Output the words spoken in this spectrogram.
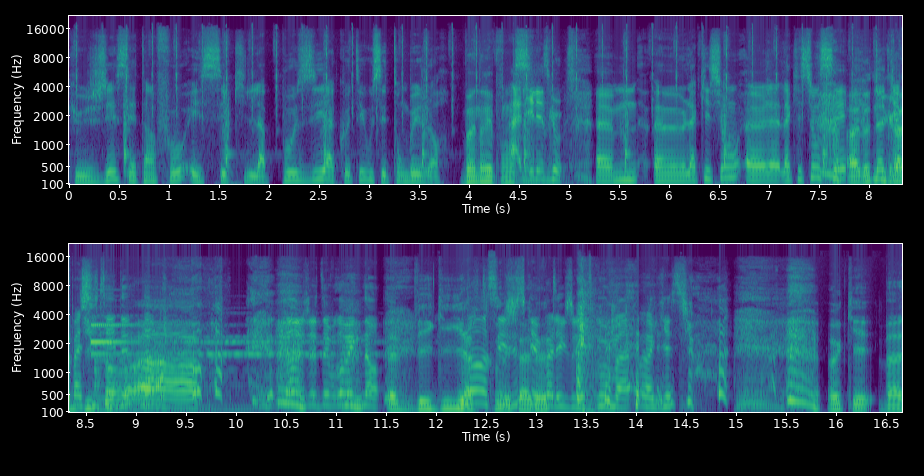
que j'ai cette info et c'est qu'il l'a posé à côté où c'est tombé, genre. Bonne réponse. Allez, let's go. Euh, euh, la question, la question c'est Ah, notre capacité de. Ah Non, non, je te promets que non. Non, c'est juste qu'il fallait que je retrouve ma, ma question. Ok, bah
